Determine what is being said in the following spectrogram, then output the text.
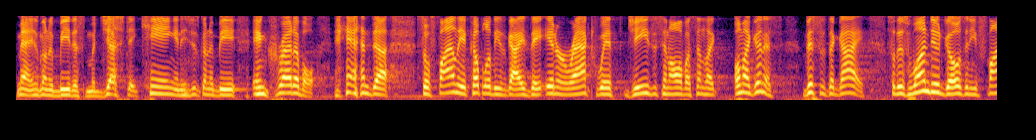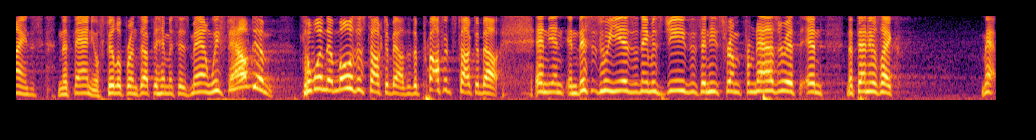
Man, he's going to be this majestic king and he's just going to be incredible. And uh, so finally, a couple of these guys, they interact with Jesus, and all of a sudden, like, oh my goodness, this is the guy. So this one dude goes and he finds Nathaniel. Philip runs up to him and says, Man, we found him the one that Moses talked about, that the prophets talked about. And, and, and this is who he is. His name is Jesus, and he's from, from Nazareth. And Nathaniel's like, Man,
